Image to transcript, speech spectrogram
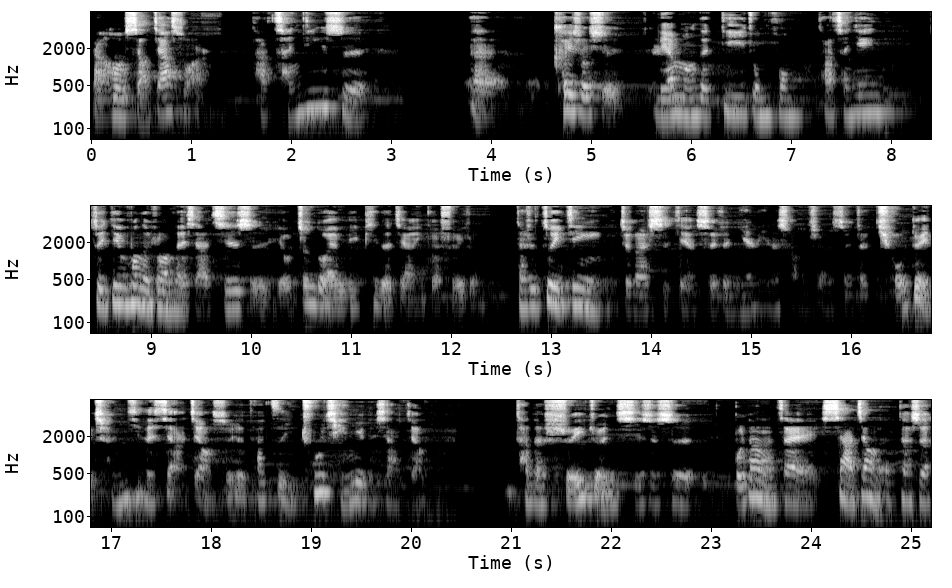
然后小加索尔，他曾经是，呃，可以说是联盟的第一中锋。他曾经最巅峰的状态下，其实是有争夺 MVP 的这样一个水准。但是最近这段时间，随着年龄的上升，随着球队成绩的下降，随着他自己出勤率的下降，他的水准其实是。不断的在下降的，但是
